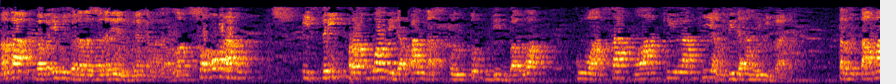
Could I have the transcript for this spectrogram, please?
Maka Bapak Ibu saudara-saudari yang dimuliakan oleh Allah, seorang istri perempuan tidak pantas untuk dibawa kuasa laki-laki yang tidak ahli ibadah. Terutama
